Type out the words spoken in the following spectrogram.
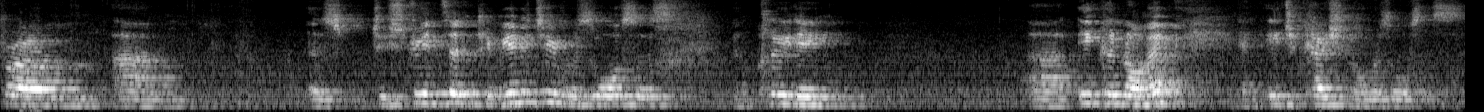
from um, is to strengthen community resources, including uh, economic and educational resources.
